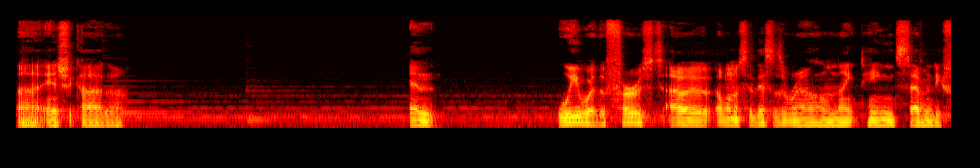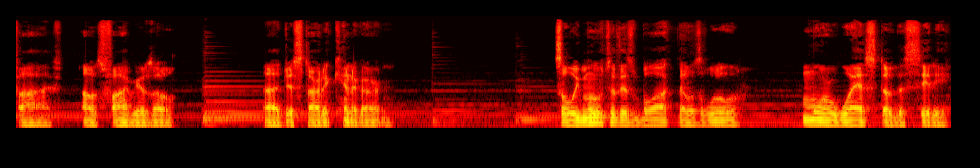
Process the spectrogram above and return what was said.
uh, in Chicago. And we were the first, I, I want to say this is around 1975. I was five years old, uh, just started kindergarten. So we moved to this block that was a little more west of the city.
